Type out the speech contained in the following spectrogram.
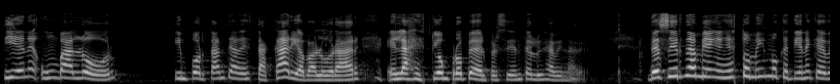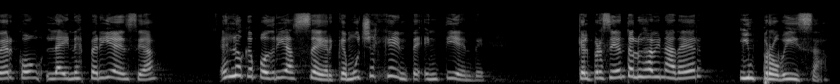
tiene un valor importante a destacar y a valorar en la gestión propia del presidente Luis Abinader. Decir también en esto mismo que tiene que ver con la inexperiencia, es lo que podría ser que mucha gente entiende que el presidente Luis Abinader improvisa.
